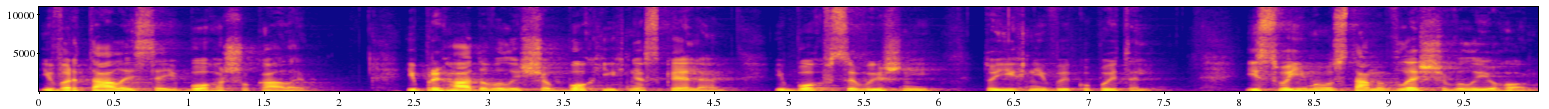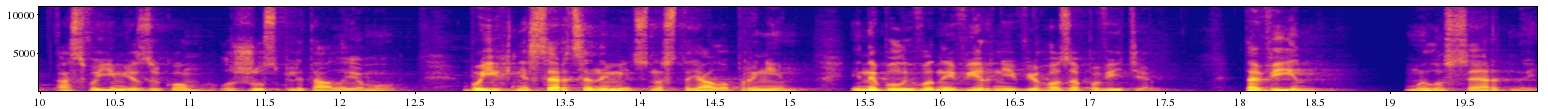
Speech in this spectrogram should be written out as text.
і верталися, і Бога шукали. І пригадували, що Бог їхня скеля, і Бог Всевишній то їхній викупитель. І своїми устами влещували його, а своїм язиком лжу сплітали йому. Бо їхнє серце не міцно стояло при нім, і не були вони вірні в його заповіті. Та він, милосердний,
